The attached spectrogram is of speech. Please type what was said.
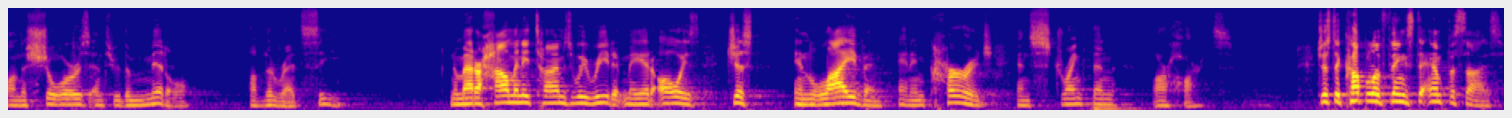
on the shores and through the middle of the Red Sea. No matter how many times we read it, may it always just enliven and encourage and strengthen our hearts. Just a couple of things to emphasize.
